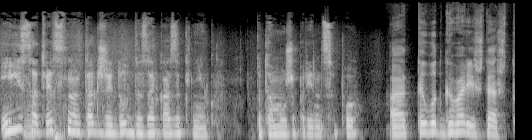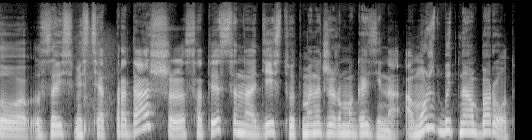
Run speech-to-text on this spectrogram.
И, соответственно, также идут до заказа книг по тому же принципу. А ты вот говоришь, да, что в зависимости от продаж, э, соответственно, действует менеджер магазина. А может быть наоборот.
